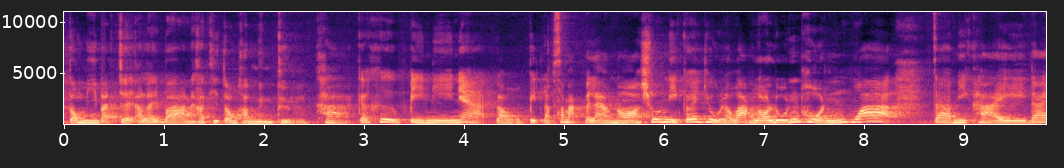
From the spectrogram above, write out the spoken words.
ะต้องมีปัจจัยอะไรบ้างนะครับที่ต้องคำนึงถึงค่ะ ก็คือปีนี้เนี่ยเราปิดรับสมัครไปแล้วเนาะช่วงนี้ก็อยู่ระหว่างรอลุ้นผลว่าจะมีใครได้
